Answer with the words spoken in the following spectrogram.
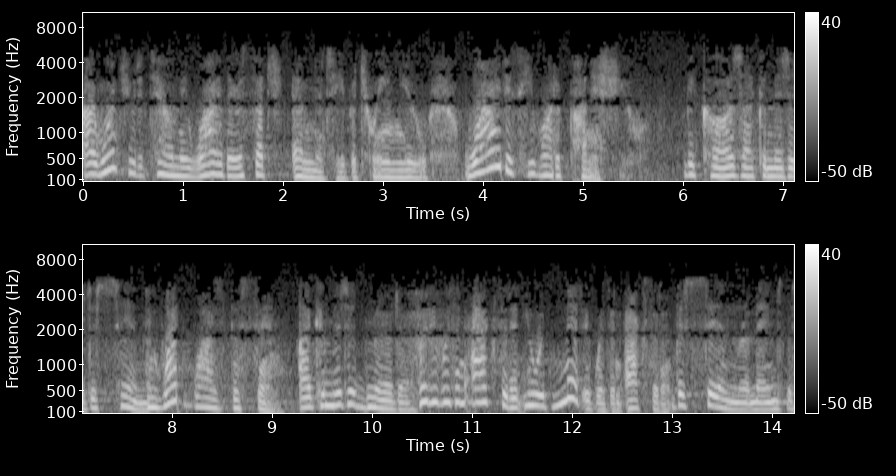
I want you to tell me why there's such enmity between you. Why does he want to punish you? Because I committed a sin. And what was the sin? I committed murder. But it was an accident. You admit it was an accident. The sin remains the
